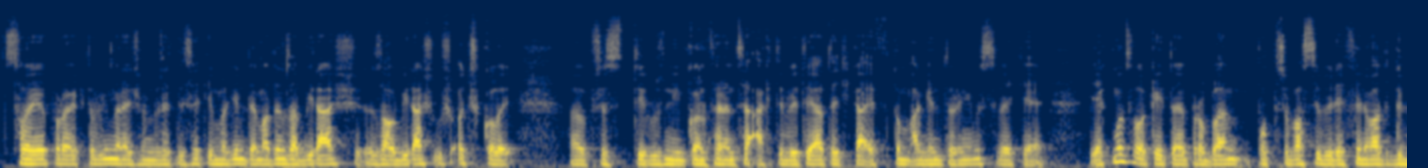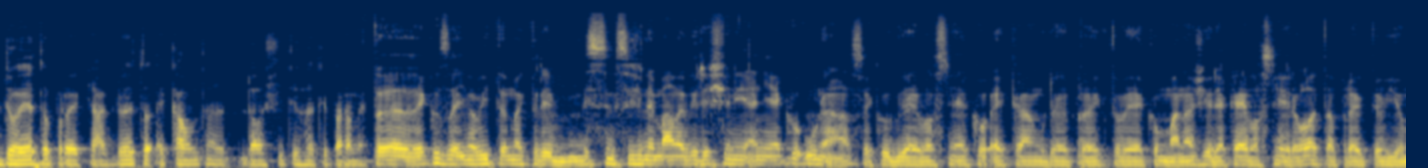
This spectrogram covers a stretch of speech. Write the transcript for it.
Co je projektový management? Že ty se tímhle tím tématem zabíráš, zaobíráš už od školy eh, přes ty různé konference, aktivity a teďka i v tom agenturním světě. Jak moc velký to je problém? Potřeba si vydefinovat, kdo je to projekt, kdo je to account a další tyhle ty parametry. To je jako zajímavý téma, který myslím si, že nemáme vyřešený ani jako u nás, jako kdo je vlastně jako account, kdo je projektový jako manažer, jaká je vlastně role ta projektového,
